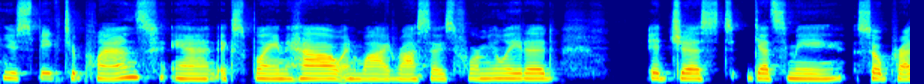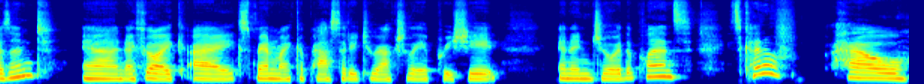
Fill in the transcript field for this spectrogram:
you speak to plants and explain how and why rasa is formulated it just gets me so present and I feel like I expand my capacity to actually appreciate and enjoy the plants. It's kind of how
